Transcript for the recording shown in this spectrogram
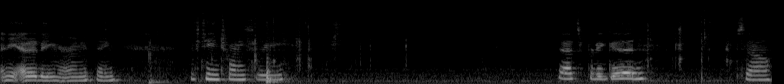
any editing or anything. 1523. That's pretty good. So,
